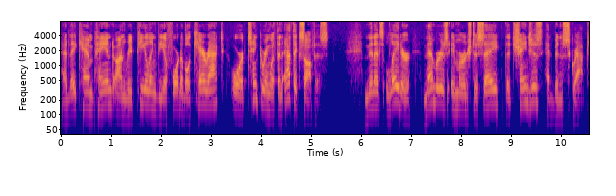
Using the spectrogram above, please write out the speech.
Had they campaigned on repealing the Affordable Care Act or tinkering with an ethics office? Minutes later, members emerged to say the changes had been scrapped.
